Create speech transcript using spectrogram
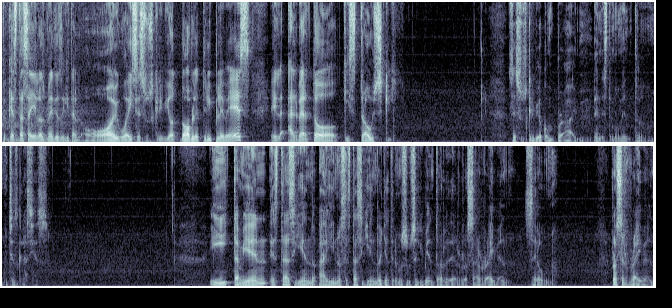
Tú que estás ahí en los medios digitales. ¡Ay, güey! Se suscribió doble, triple vez. El Alberto Kistrowski. Se suscribió con Prime en este momento. Muchas gracias. Y también está siguiendo, ahí nos está siguiendo, ya tenemos un seguimiento de Rosa Raven 01. Rosa Raven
